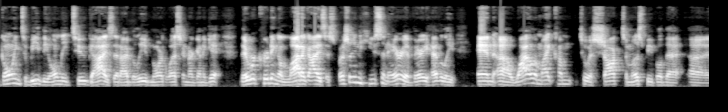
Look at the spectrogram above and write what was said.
going to be the only two guys that I believe Northwestern are going to get. They're recruiting a lot of guys, especially in the Houston area, very heavily. And uh, while it might come to a shock to most people that uh,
